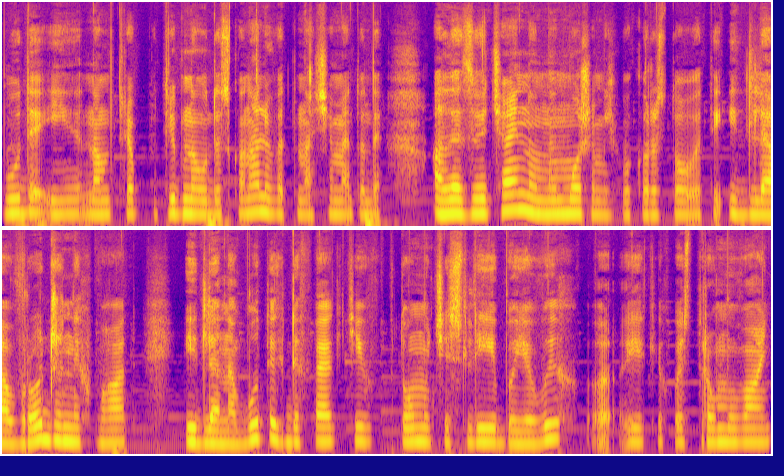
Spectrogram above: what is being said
буде, і нам треба потрібно удосконалювати наші методи. Але звичайно, ми можемо їх використовувати і для вроджених вад, і для набутих дефектів, в тому числі бойових е, якихось травмувань.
